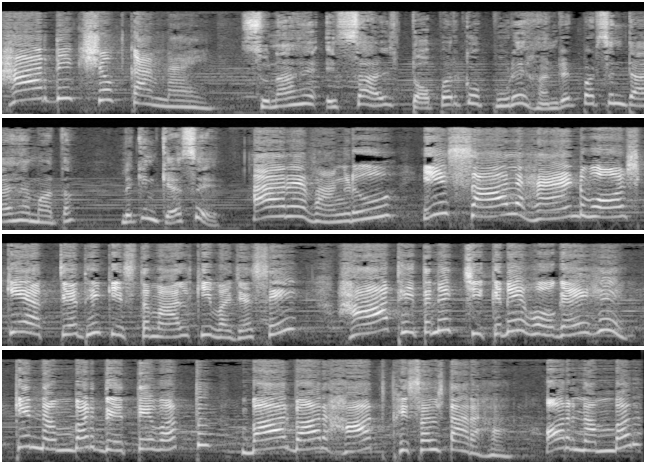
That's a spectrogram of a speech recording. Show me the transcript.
हार्दिक शुभकामनाएँ। सुना है इस साल टॉपर को पूरे हंड्रेड परसेंट आए हैं माता, लेकिन कैसे? अरे वांगड़ू, इस साल हैंड वॉश के अत्यधिक इस्तेमाल की वजह से हाथ इतने चिकने हो गए हैं कि नंबर देते वक्त बार बार हाथ फिसलता रहा और नंबर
